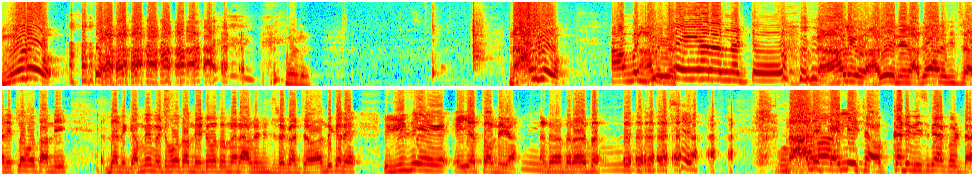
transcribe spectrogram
మూడు! మూడు. నాలుగు! వేయాలన్నట్టు. నాలుగు. అదే నేను అదే ఆలోచించిన అది ఎట్లా పోతుంది? దాని గమ్యం ఎటు పోతుంది ఎటు పోతుంది అని ఆలోచించిన కొంచెం. అందుకనే ఈజీ వేస్తుంది ఇక. అంటే తర్వాత నాలుగు కైలు వేసిన ఒక్కటి మిస్ కాకుండా.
